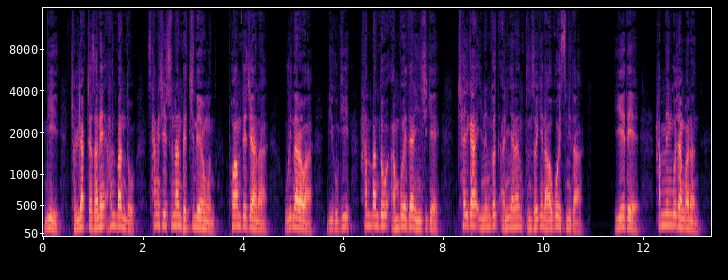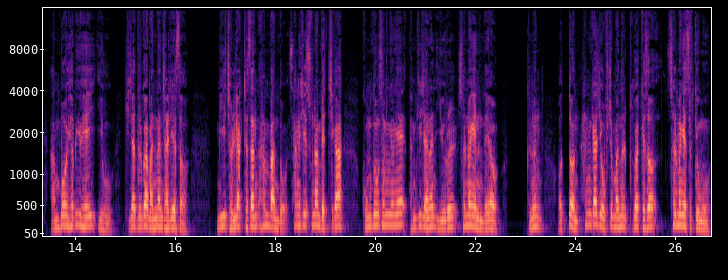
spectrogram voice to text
미 전략자산의 한반도 상시순환 배치 내용은 포함되지 않아 우리나라와 미국이 한반도 안보에 대한 인식에 차이가 있는 것 아니냐는 분석이 나오고 있습니다. 이에 대해 한민구 장관은 안보협의회의 이후 기자들과 만난 자리에서 미 전략자산 한반도 상시 순환 배치가 공동성명에 담기지 않은 이유를 설명했는데요. 그는 어떤 한 가지 옵션만을 부각해서 설명했을 경우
